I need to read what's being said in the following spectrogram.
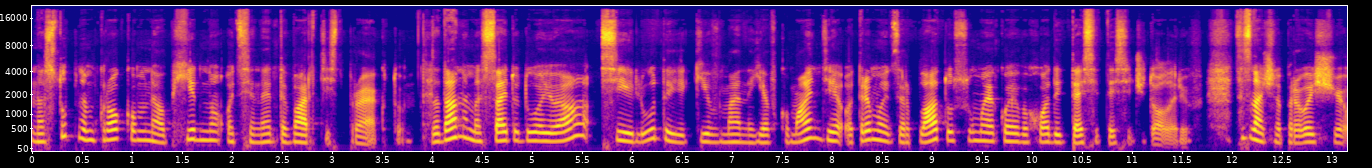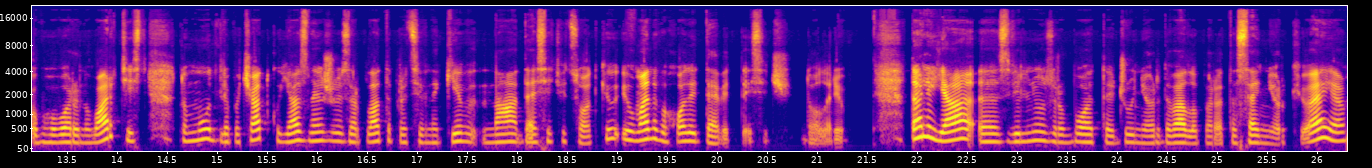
Наступним кроком необхідно оцінити вартість проекту. За даними з сайту Duo.ua, всі люди, які в мене є в команді, отримують зарплату, сума якої виходить 10 тисяч доларів. Це значно перевищує обговорену вартість, тому для початку я знижую зарплати працівників на 10%, і у мене виходить 9 тисяч доларів. Далі я е, звільню з роботи джуніор девелопера та сеньор QA,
